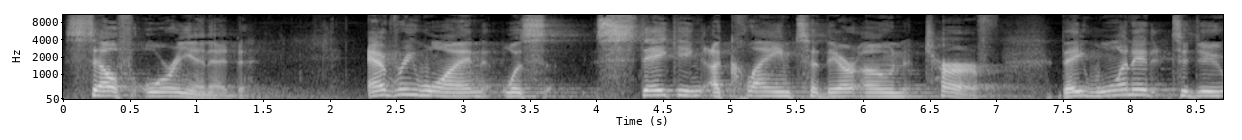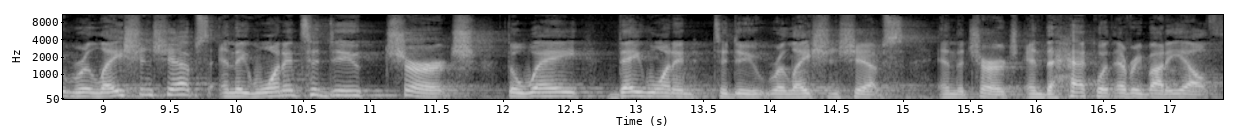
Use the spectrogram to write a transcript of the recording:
self oriented. Everyone was staking a claim to their own turf. They wanted to do relationships and they wanted to do church the way they wanted to do relationships in the church, and the heck with everybody else.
